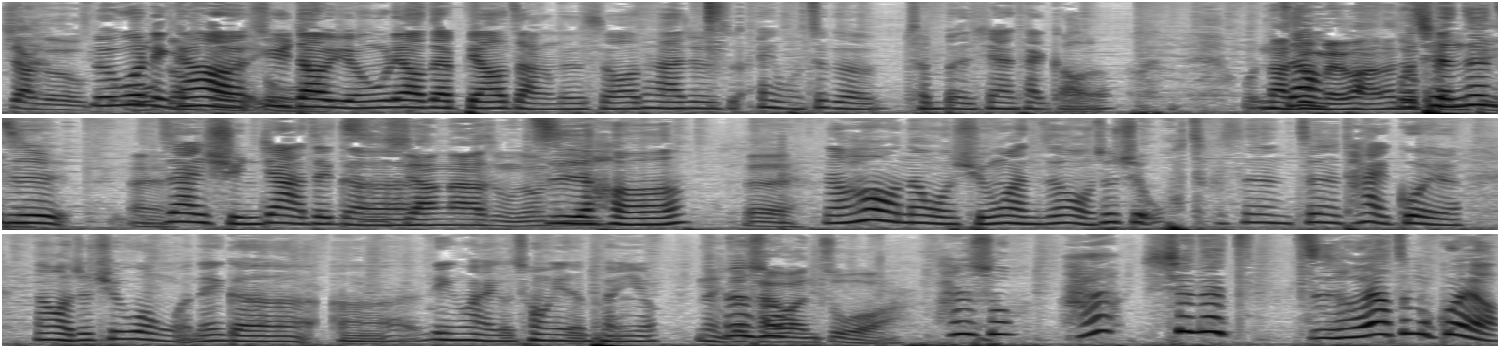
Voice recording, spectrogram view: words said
价格，如果你刚好遇到原物料在飙涨的时候，他就是，哎，我这个成本现在太高了，那就没办法。我前阵子在询价这个纸箱啊，什么东西，纸盒，对。然后呢，我询完之后，我就觉得哇，这个真的真的太贵了。然后我就去问我那个呃另外一个创业的朋友，那你在台湾做啊？他就说啊，现在纸盒要这么贵哦？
